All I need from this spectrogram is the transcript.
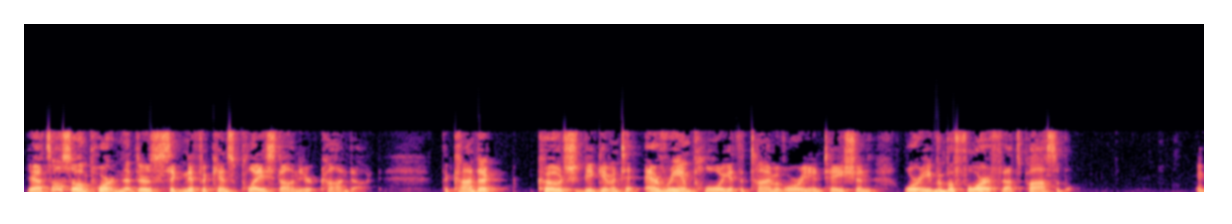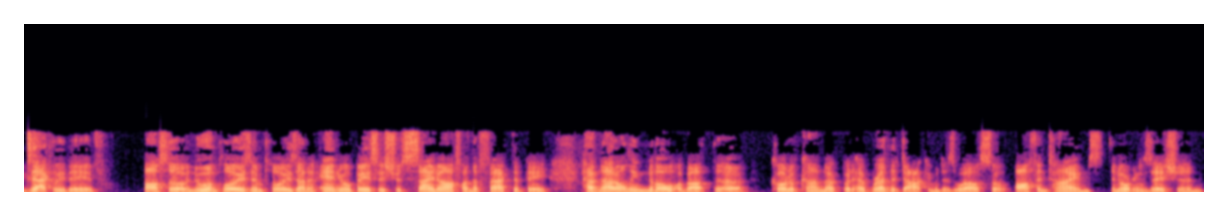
Yeah, it's also important that there's significance placed on your conduct. The conduct code should be given to every employee at the time of orientation or even before if that's possible. Exactly, Dave. Also, new employees and employees on an annual basis should sign off on the fact that they have not only know about the code of conduct but have read the document as well. So oftentimes an organization,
